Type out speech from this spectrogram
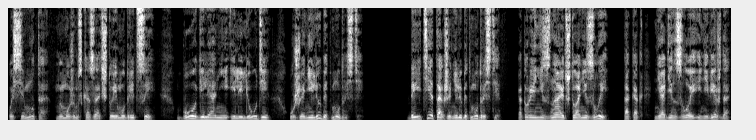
Посему-то мы можем сказать, что и мудрецы, боги ли они или люди, уже не любят мудрости. Да и те также не любят мудрости, которые не знают, что они злы, так как ни один злой и невежда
